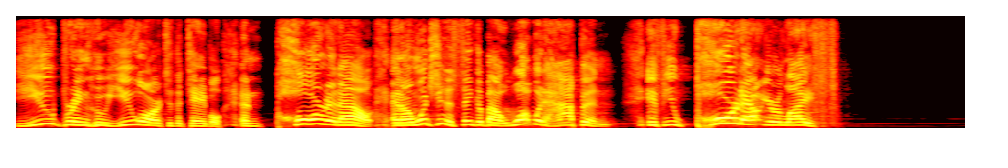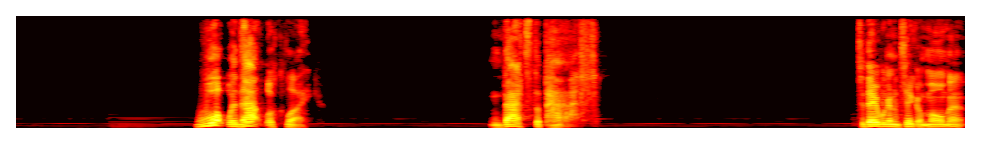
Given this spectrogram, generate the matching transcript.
You bring who you are to the table and pour it out. And I want you to think about what would happen if you poured out your life what would that look like? And that's the path. Today, we're going to take a moment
